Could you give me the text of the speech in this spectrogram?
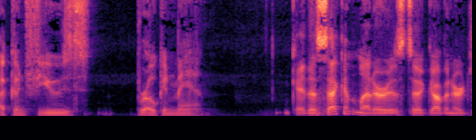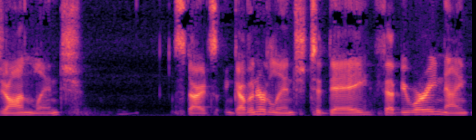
a confused broken man. Okay, the second letter is to Governor John Lynch. Starts Governor Lynch, today, February 9th,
